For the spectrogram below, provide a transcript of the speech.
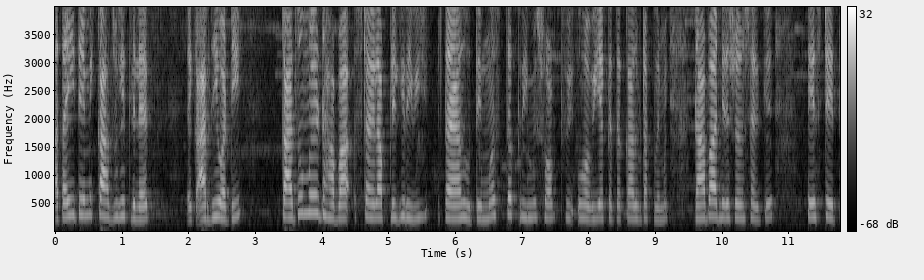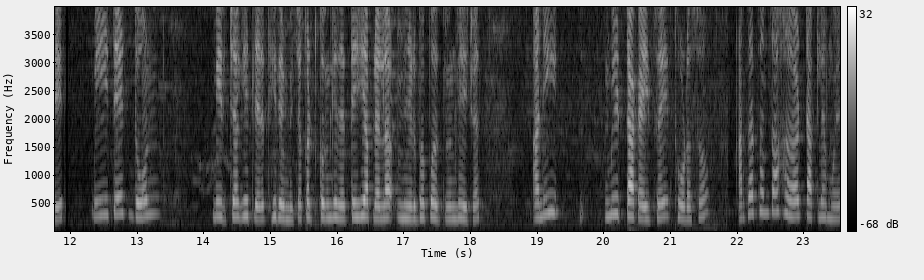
आता इथे मी काजू घेतलेले आहेत. एक अर्धी वाटी. काजूमुळे ढाबा स्टाईल आपली ग्रेव्ही तयार होते. मस्त क्रीमी सॉफ्ट व्हावी याकरता काजू टाकले मी. ढाबा आणि रेस्टॉरंटसारखे टेस्ट येते. मी इथे दोन मिरच्या घेतलेल्या आहेत हिरव्या मिरच्या कट करून घेतल्या तेही आपल्याला मिनिटभर परतून घ्यायच्यात आणि मीठ टाकायचं आहे थोडंसं. अर्धा चमचा हळद टाकल्यामुळे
